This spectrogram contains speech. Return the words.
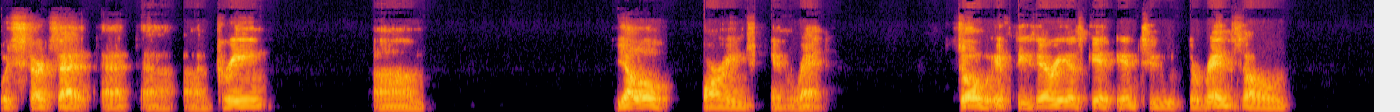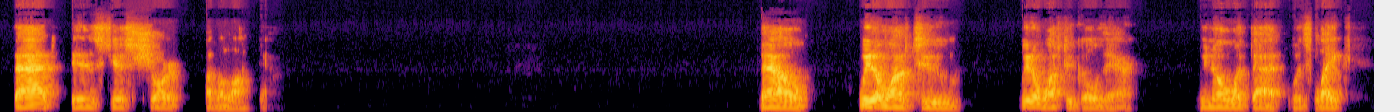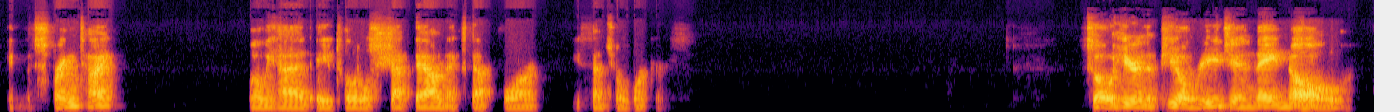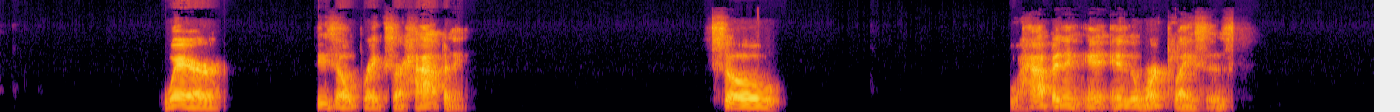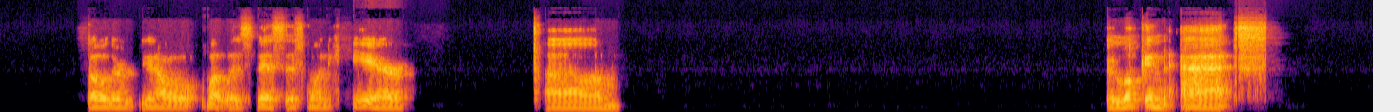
which starts at, at uh, uh, green, um, yellow, orange, and red. So if these areas get into the red zone, that is just short of a lockdown. Now, we don't want to we don't want to go there. We know what that was like in the springtime when we had a total shutdown except for essential workers. So here in the Peel region, they know where these outbreaks are happening. So happening in, in the workplaces. So there, you know, what was this? This one here. Um, they're looking at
